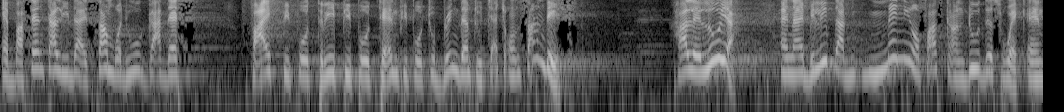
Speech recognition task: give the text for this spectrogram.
A Bacenta leader is somebody who gathers five people, three people, ten people to bring them to church on Sundays. Hallelujah. And I believe that many of us can do this work. And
